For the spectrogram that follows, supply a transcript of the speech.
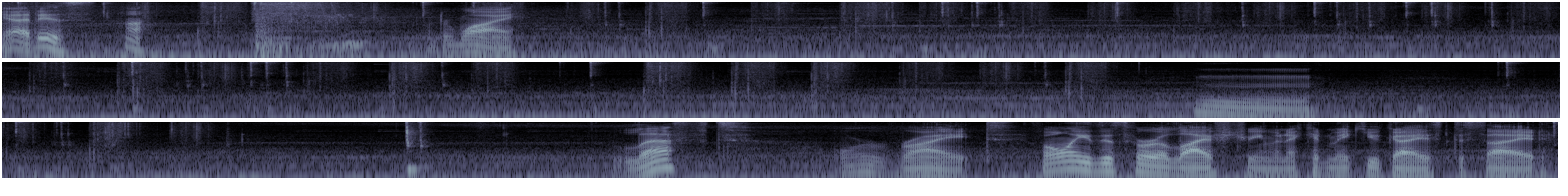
Yeah, it is. Huh. Wonder why. Hmm... Left? Or If only this were a live stream and I could make you guys decide.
